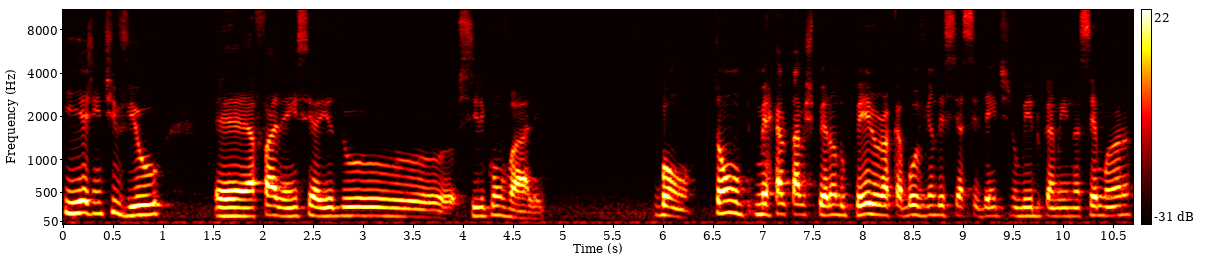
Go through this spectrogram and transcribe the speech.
E a gente viu é, a falência aí do Silicon Valley. Bom, então o mercado estava esperando o payroll, acabou vindo esse acidente no meio do caminho na semana.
